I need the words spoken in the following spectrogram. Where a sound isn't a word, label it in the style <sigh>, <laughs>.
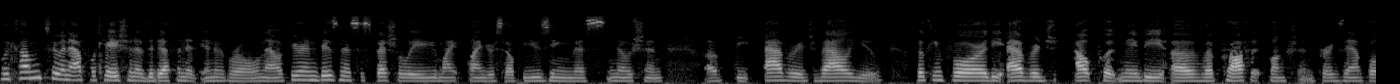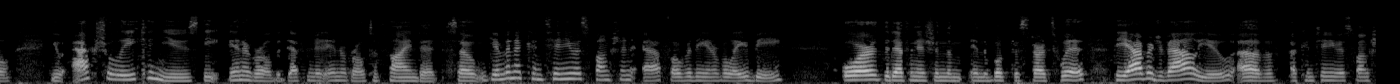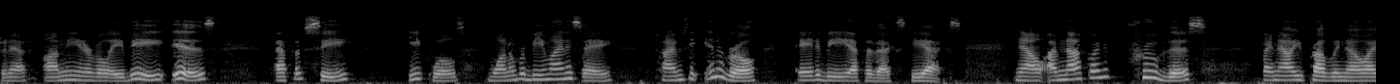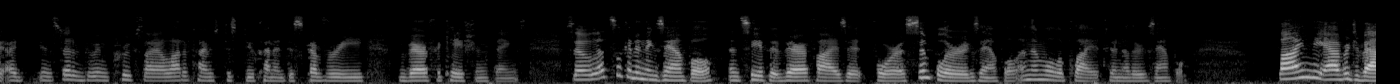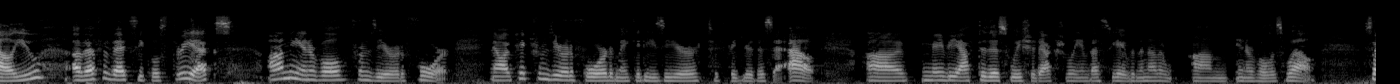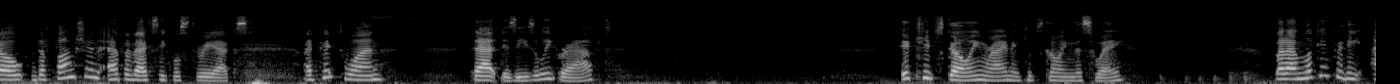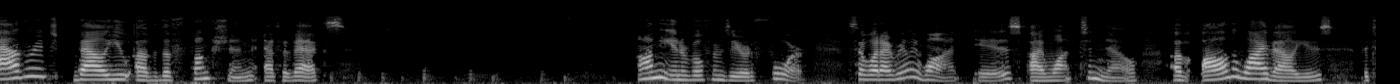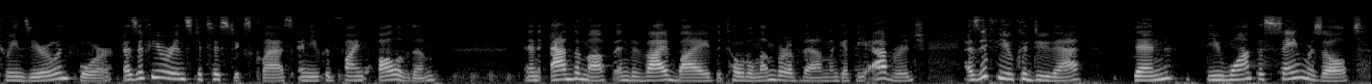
We come to an application of the definite integral. Now, if you're in business especially, you might find yourself using this notion of the average value, looking for the average output maybe of a profit function, for example. You actually can use the integral, the definite integral, to find it. So given a continuous function f over the interval ab, or the definition in the book just starts with, the average value of a continuous function f on the interval ab is f of c equals 1 over b minus a times the integral a to b f of x dx. Now, I'm not going to prove this. By now, you probably know I, I, instead of doing proofs, I a lot of times just do kind of discovery verification things. So let's look at an example and see if it verifies it for a simpler example, and then we'll apply it to another example. Find the average value of f of x equals 3x on the interval from 0 to 4. Now I picked from 0 to 4 to make it easier to figure this out. Uh, maybe after this we should actually investigate with another um, interval as well. So the function f of x equals 3x, I picked one that is easily graphed. It keeps going, right? It keeps going this way. But I'm looking for the average value of the function f of x on the interval from 0 to 4. So what I really want is I want to know of all the y values between 0 and 4, as if you were in statistics class and you could find all of them and add them up and divide by the total number of them and get the average, as if you could do that, then you want the same result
